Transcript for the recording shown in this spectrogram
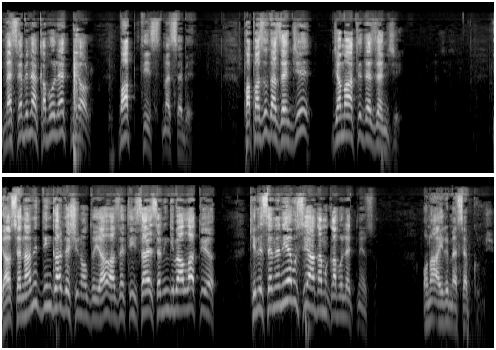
mezhebine kabul etmiyor. Baptist mezhebi. Papazı da zenci, cemaati de zenci. Ya sen hani din kardeşin oldu ya? Hazreti İsa'ya senin gibi Allah diyor. Kilisene niye bu siyah adamı kabul etmiyorsun? Ona ayrı mezhep kurmuş.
